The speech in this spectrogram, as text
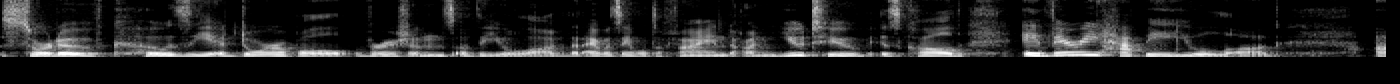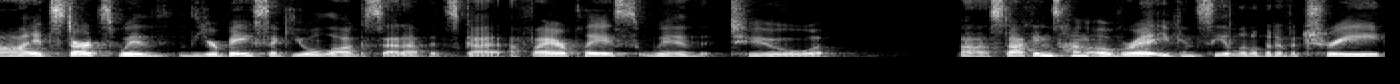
sort of cozy, adorable versions of the Yule log that I was able to find on YouTube is called A Very Happy Yule Log. Uh, it starts with your basic Yule log setup. It's got a fireplace with two uh, stockings hung over it. You can see a little bit of a tree.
